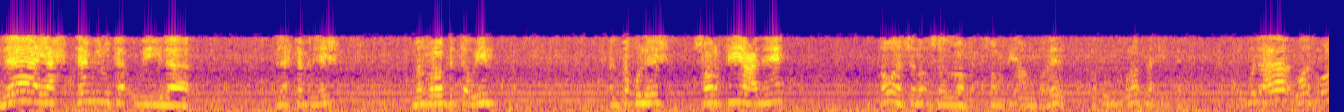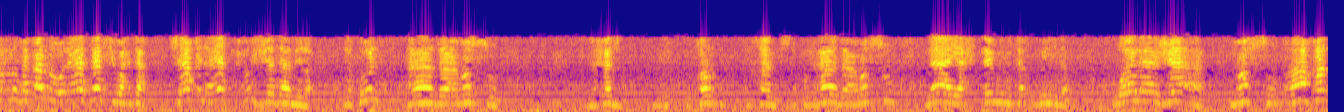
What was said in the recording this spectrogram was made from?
لا يحتمل تأويلا. لا يحتمل إيش؟ ما المراد بالتأويل؟ أن تقول إيش؟ صرفي عن إيه؟ هو سنوضح صرفي عن ظاهر. تقول المراد نفي التأويل ونحن ذكرنا والآيات تكفي وحدها. سياق الآيات حجة دامغة يقول هذا نص ابن حزم القرن الخامس. يقول هذا نص لا يحتمل تأويلا ولا جاء نص آخر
